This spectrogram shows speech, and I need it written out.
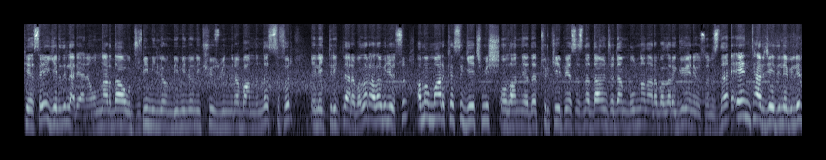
piyasaya girdiler. Yani onlar daha ucuz. 1 milyon, 1 milyon 200 bin lira bandında sıfır elektrikli arabalar alabiliyorsun. Ama markası geçmiş olan ya da Türkiye piyasasında daha önceden bulunan arabalara güveniyorsanız da en tercih edilebilir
